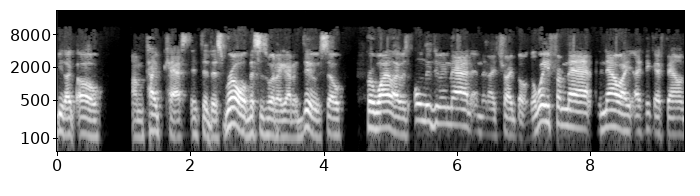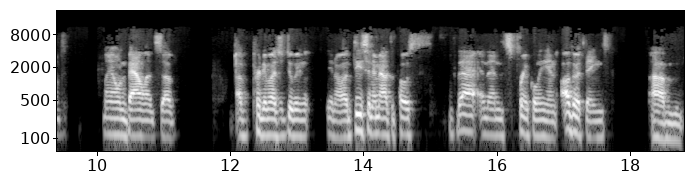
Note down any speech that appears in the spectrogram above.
be like, oh, I'm typecast into this role. This is what I got to do. So for a while, I was only doing that. And then I tried going away from that. And now I, I think I found my own balance of, of pretty much doing, you know, a decent amount of posts of that and then sprinkling in other things. Um,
